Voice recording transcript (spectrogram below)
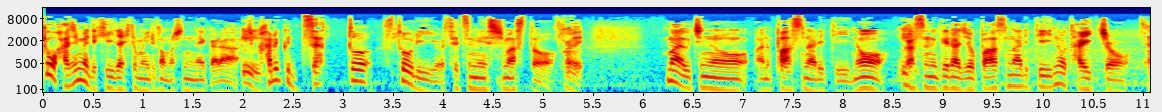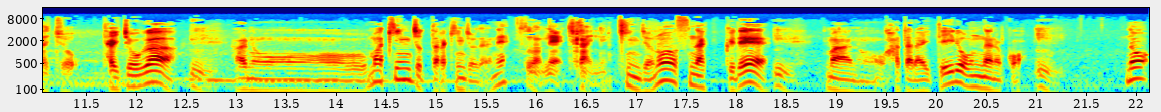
今日初めて聞いた人もいるかもしれないから、うん。軽くざっとストーリーを説明しますと、はい。まあ、うちのあのパーソナリティのうん。ガス抜けラジオパーソナリティの隊長。隊長。隊長が、うん。あのーまあ、近所ったら近所だよね。そうだね。近いね。近所のスナックで、うん。まあ、あの働いている女の子うん。の、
